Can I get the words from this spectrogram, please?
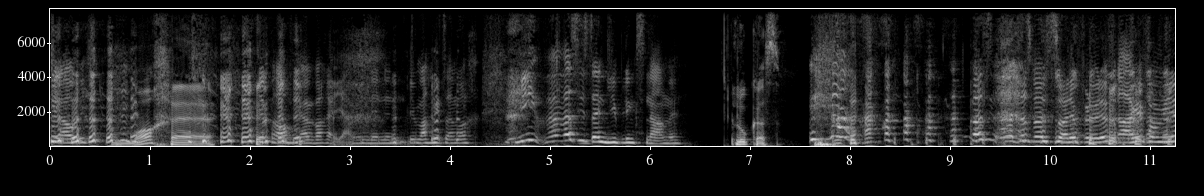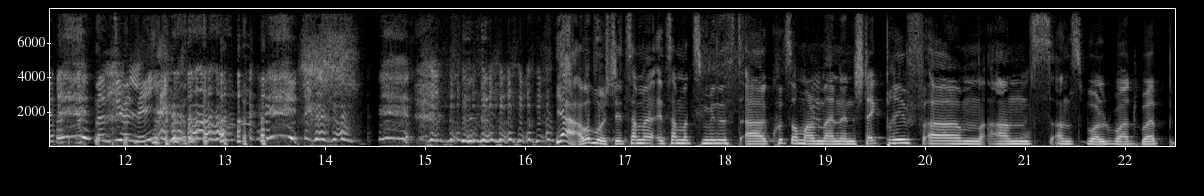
glaube ich. Moche. Wir brauchen einfach, ja, wir nennen, wir machen jetzt einfach. Wie, was ist dein Lieblingsname? Lukas. Was, das war so eine blöde Frage von mir. Natürlich. Ja, aber wurscht. Jetzt haben wir, jetzt haben wir zumindest äh, kurz nochmal meinen Steckbrief ähm, ans, ans World Wide Web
